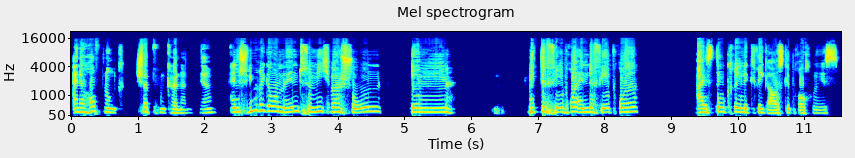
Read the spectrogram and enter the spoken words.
eine Hoffnung schöpfen können, ja. Ein schwieriger Moment für mich war schon im Mitte Februar, Ende Februar, als der Ukraine-Krieg ausgebrochen ist.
